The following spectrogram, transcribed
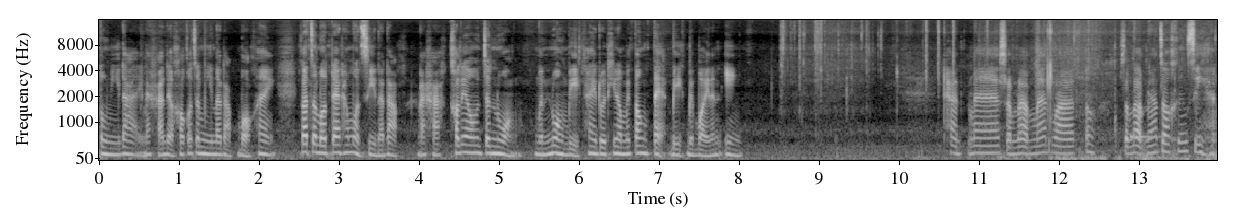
ตรงนี้ได้นะคะ เดี๋ยวเขาก็จะมีระดับบอกให้ ก็จะลดได้ทั้งหมด 4 ระดับนะคะ เขาเรียกว่าจะหน่วงเหมือนหน่วงเบรกให้โดยที่เราไม่ต้องแตะเบรกบ่อยๆนั่นเอง ถัดมาสำหรับมาตรวัดสำหรับหน้าจอเครื่องเสียง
